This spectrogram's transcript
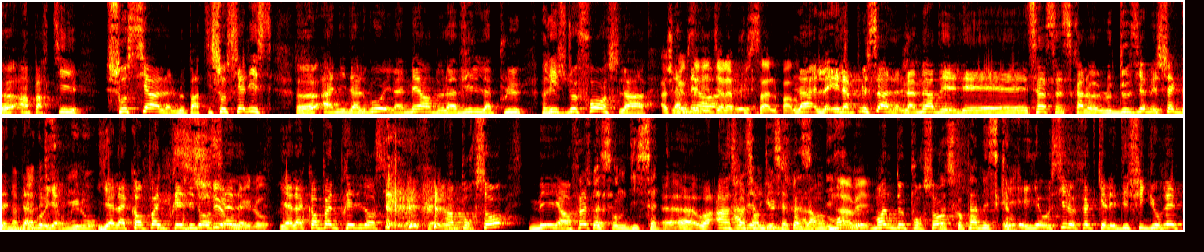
euh, un parti social, le Parti socialiste. Euh, Anne Hidalgo est la maire de la ville la plus riche de France. La, ah, je la que vous allez dire la plus sale, pardon. et la plus sale, la maire des... Ça, ça sera le, deuxième échec d'Anne Hidalgo. Il y, a, il y, a, la campagne présidentielle. il y a la campagne présidentielle où elle fait 1%, mais en fait... 77. Euh, 1,77. Alors, moins, de, moins de 2%. Ne sois pas mesquin. Et, il y a aussi le fait qu'elle ait défiguré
